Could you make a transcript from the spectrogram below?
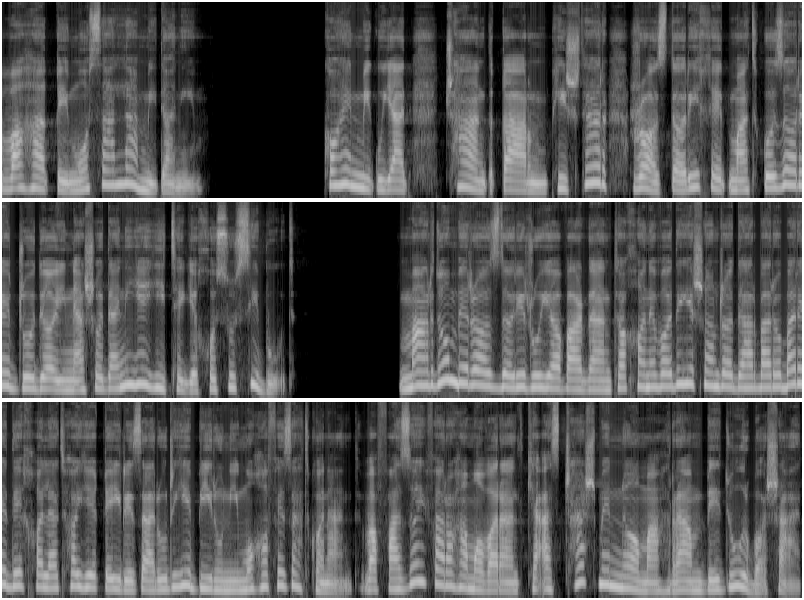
و حقی مسلم می‌دانیم. کوهن می‌گوید چند قرن پیشتر رازداری خدمتگزار جدایی نشدنی هیته خصوصی بود. مردم به رازداری روی آوردند تا خانوادهشان را در برابر دخالت‌های غیر ضروری بیرونی محافظت کنند و فضایی فراهم آورند که از چشم نامحرم به دور باشد.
